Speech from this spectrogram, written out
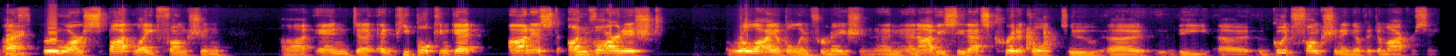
right. through our spotlight function, uh, and uh, and people can get honest, unvarnished reliable information. And, and obviously, that's critical to uh, the uh, good functioning of a democracy.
